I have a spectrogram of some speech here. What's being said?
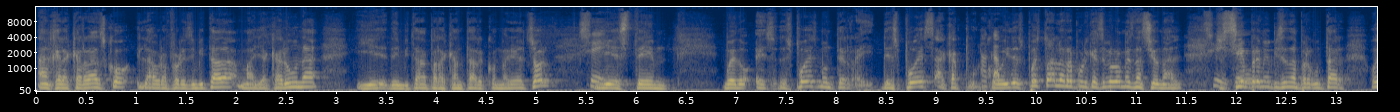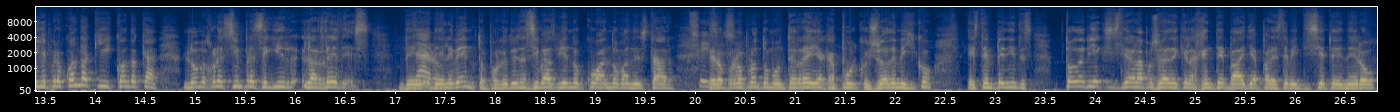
Ángela Carrasco, Laura Flores de invitada, Maya Caruna y eh, de invitada para cantar con María del Sol. Sí. Y este Bueno, eso. Después Monterrey, después Acapulco, Acapulco. y después toda la República. Ese programa es nacional. Sí, siempre me empiezan a preguntar, oye, pero ¿cuándo aquí? ¿Cuándo acá? Lo mejor es siempre seguir las redes de- Claro. del evento, porque entonces así vas viendo cuándo van a estar. Sí, pero sí, por lo pronto Monterrey, Acapulco y Ciudad de México estén pendientes. ¿Todavía existirá la posibilidad de que la gente vaya para este 27 de enero,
